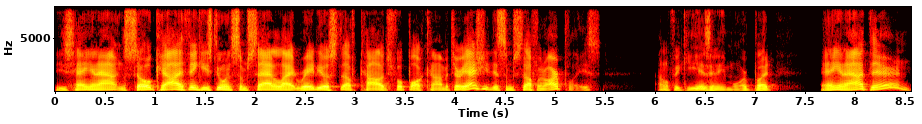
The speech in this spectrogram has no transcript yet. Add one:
he's hanging out in SoCal. I think he's doing some satellite radio stuff, college football commentary. He actually did some stuff at our place. I don't think he is anymore, but hanging out there and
